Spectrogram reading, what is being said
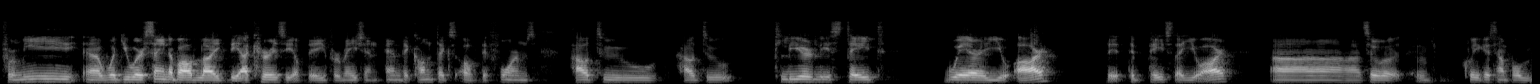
for me uh, what you were saying about like the accuracy of the information and the context of the forms how to how to clearly state where you are the, the page that you are Uh, so, quick example:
